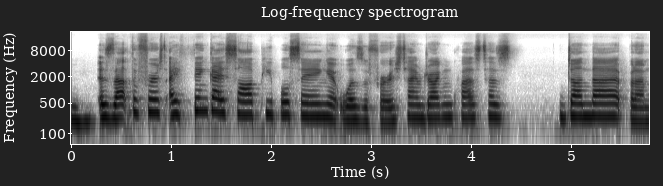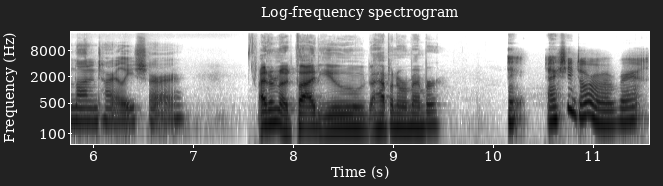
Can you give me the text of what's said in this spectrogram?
Mhm. is that the first? I think I saw people saying it was the first time Dragon Quest has done that, but I'm not entirely sure. I don't know. Thad, you happen to remember? I actually don't remember it.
